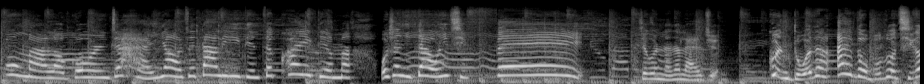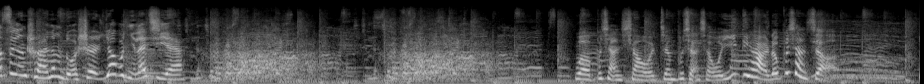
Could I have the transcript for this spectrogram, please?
不嘛，老公，人家还要再大力一点，再快一点嘛，我想你带我一起飞。”结果男的来一句：“滚犊子，爱做不做，骑个自行车还那么多事儿，要不你来骑？” 我不想笑，我真不想笑，我一点儿都不想笑。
